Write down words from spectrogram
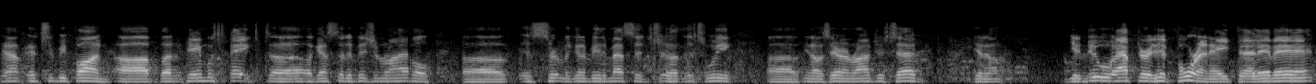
Yeah, it should be fun. Uh, but a game was faked uh, against a division rival uh, is certainly going to be the message uh, this week. Uh, you know, as Aaron Rodgers said, you know, you knew after it hit four and eight that if it ain't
